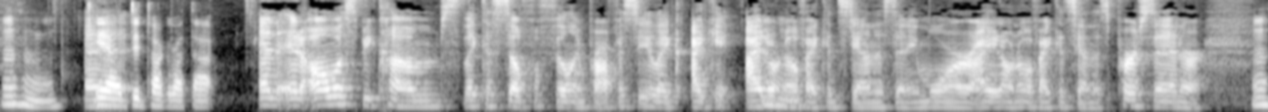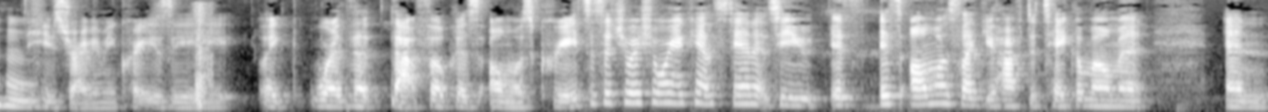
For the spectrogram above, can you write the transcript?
Hmm and, yeah i did talk about that. and it almost becomes like a self-fulfilling prophecy like i can i don't know Mm-hmm. if i can stand this anymore i don't know if i can stand this person or hmm he's driving me crazy like where that that focus almost creates a situation where you can't stand it. So you it's it's almost like you have to take a moment and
